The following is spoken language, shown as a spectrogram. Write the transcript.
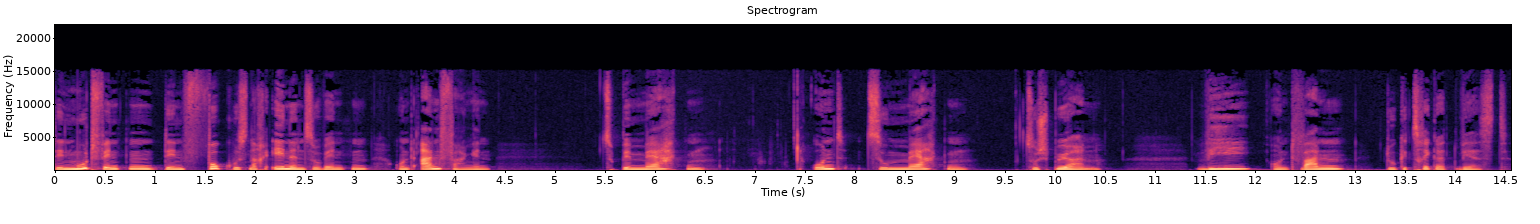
den Mut finden, den Fokus nach innen zu wenden und anfangen zu bemerken und zu merken, zu spüren, wie und wann du getriggert wirst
